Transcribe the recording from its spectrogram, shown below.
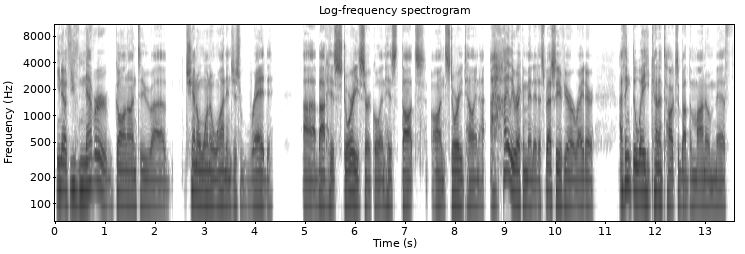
you know, if you've never gone on to, uh, channel 101 and just read, uh, about his story circle and his thoughts on storytelling, I, I highly recommend it, especially if you're a writer. I think the way he kind of talks about the mono myth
